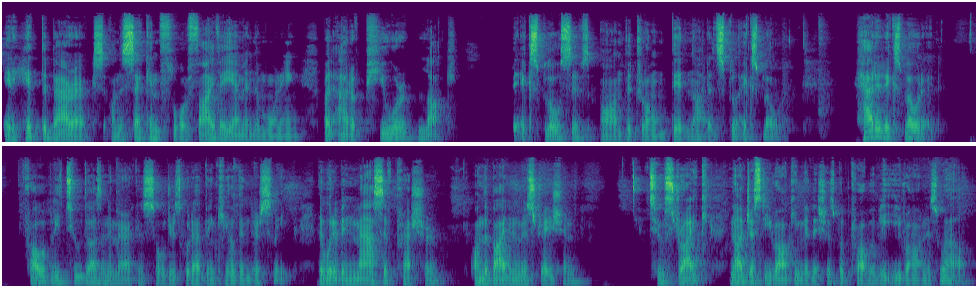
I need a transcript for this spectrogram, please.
It hit the barracks on the second floor, 5 a.m. in the morning, but out of pure luck, the explosives on the drone did not explode. Had it exploded, probably two dozen American soldiers would have been killed in their sleep. There would have been massive pressure on the Biden administration to strike not just Iraqi militias, but probably Iran as well.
